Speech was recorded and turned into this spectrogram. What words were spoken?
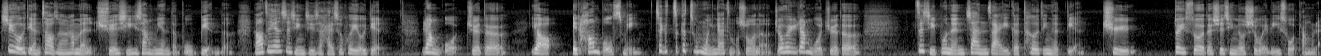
是有一点造成他们学习上面的不便的。然后这件事情其实还是会有一点让我觉得要 it humbles me。这个这个中文应该怎么说呢？就会让我觉得。自己不能站在一个特定的点去对所有的事情都视为理所当然。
